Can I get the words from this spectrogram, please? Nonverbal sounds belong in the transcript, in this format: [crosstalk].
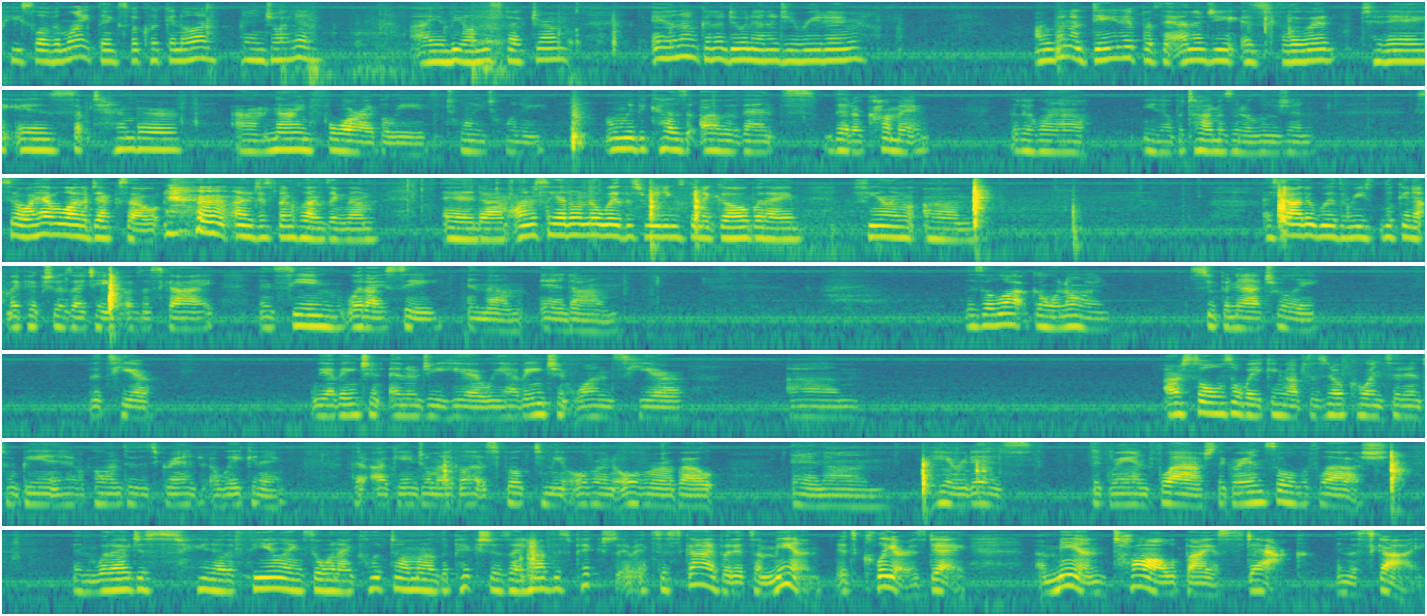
Peace, love, and light. Thanks for clicking on and joining. I am Beyond the Spectrum, and I'm going to do an energy reading. I'm going to date it, but the energy is fluid. Today is September um, 9-4, I believe, 2020. Only because of events that are coming that I want to, you know, but time is an illusion. So I have a lot of decks out. [laughs] I've just been cleansing them. And um, honestly, I don't know where this reading's going to go, but I'm feeling... Um, I started with looking at my pictures I take of the sky and seeing what I see in them. And um, there's a lot going on supernaturally that's here. We have ancient energy here. We have ancient ones here. Um, our souls are waking up. There's no coincidence. We're being going through this grand awakening that Archangel Michael has spoke to me over and over about. And um, here it is, the grand flash, the grand solar flash. And what I just, you know, the feeling. So when I clicked on one of the pictures, I have this picture. It's a sky, but it's a man. It's clear as day. A man tall by a stack in the sky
